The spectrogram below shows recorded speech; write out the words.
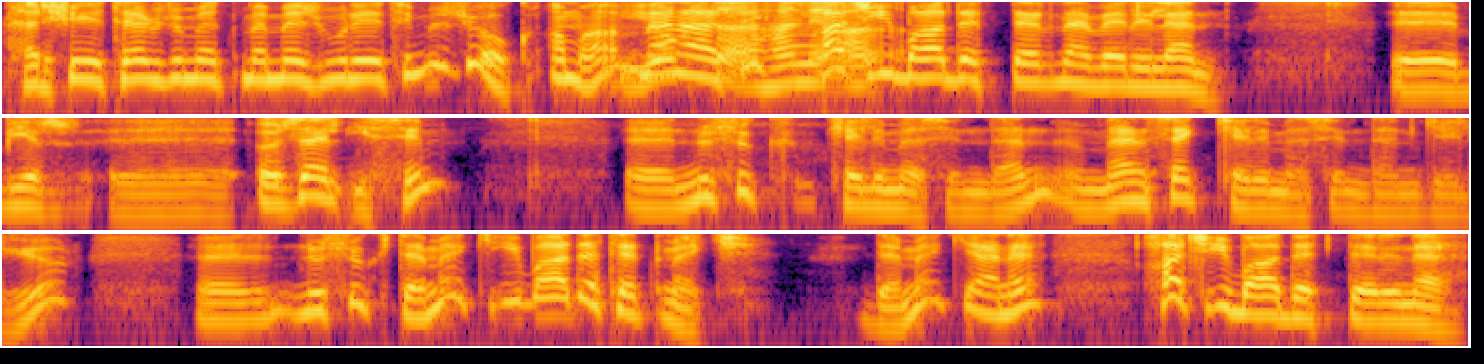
her şeyi tercüme etme mecburiyetimiz yok ama yok menasik da, hani, hac ibadetlerine verilen e, bir e, özel isim e, nüsük kelimesinden, mensek kelimesinden geliyor. E, nüsük demek ibadet etmek demek. Yani hac ibadetlerine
